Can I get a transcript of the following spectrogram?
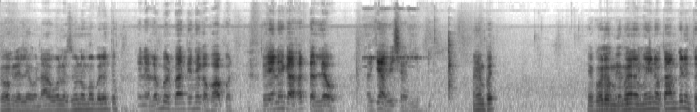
રોકડે લેવો. ને આ ઓલો જૂનો મોબાઈલ હતો એને લંબર બાંધીને કે વાપર. તો એને કે હતર લેવો. ક્યાં વિચારીએ? એમ ભાઈ? એ ઘરે મહિનો કામ કરીને તો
